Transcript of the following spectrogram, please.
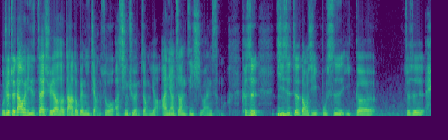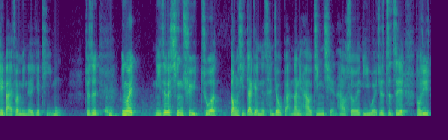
我觉得最大问题是在学校的时候，大家都跟你讲说啊，兴趣很重要啊，你要知道你自己喜欢什么。可是，其实这个东西不是一个就是黑白分明的一个题目，就是因为你这个兴趣除了东西带给你的成就感，那你还有金钱，还有社会地位，就是这这些东西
